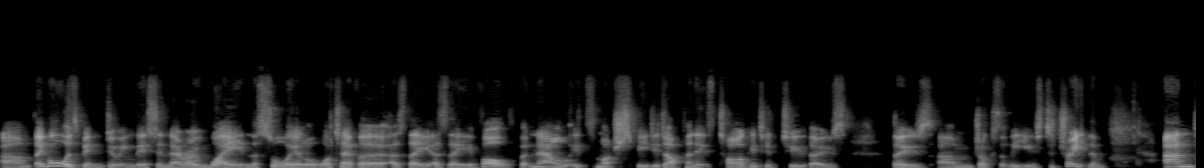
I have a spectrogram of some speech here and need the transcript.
Um, they've always been doing this in their own way in the soil or whatever as they as they evolve, but now it's much speeded up and it's targeted to those those um, drugs that we use to treat them. And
